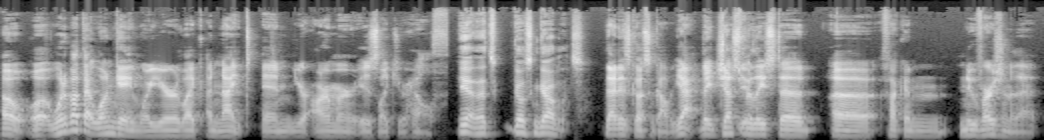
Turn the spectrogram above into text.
Oh, well, what about that one game where you're like a knight and your armor is like your health? Yeah, that's Ghosts and Goblins. That is Ghosts and Goblins. Yeah, they just Yeah. released a a fucking new version of that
